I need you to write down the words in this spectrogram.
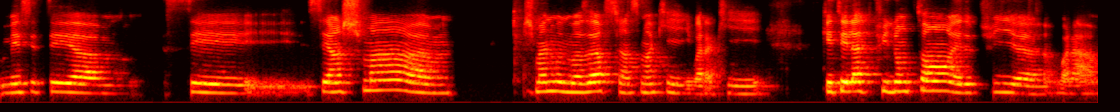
mais c'était c'est un chemin, euh, chemin de Mother, c'est un chemin qui, voilà, qui, qui était là depuis longtemps et depuis, euh, voilà,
